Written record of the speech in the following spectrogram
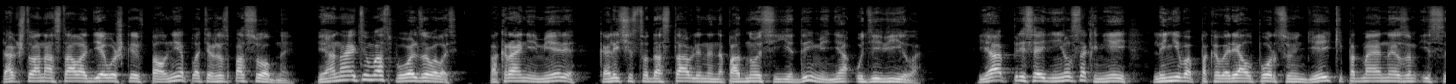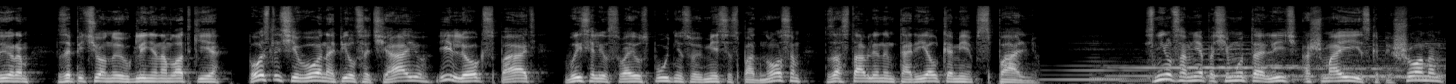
Так что она стала девушкой вполне платежеспособной. И она этим воспользовалась. По крайней мере, количество доставленной на подносе еды меня удивило. Я присоединился к ней, лениво поковырял порцию индейки под майонезом и сыром, запеченную в глиняном лотке, после чего напился чаю и лег спать, выселив свою спутницу вместе с подносом, заставленным тарелками, в спальню. Снился мне почему-то лич Ашмаи с капюшоном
